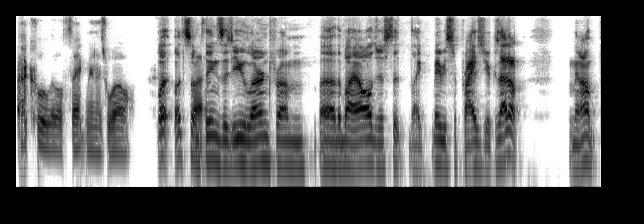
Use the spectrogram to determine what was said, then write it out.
a cool little segment as well. What what's some but, things that you learned from uh, the biologist that like maybe surprised you? Because I don't, I mean, I don't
